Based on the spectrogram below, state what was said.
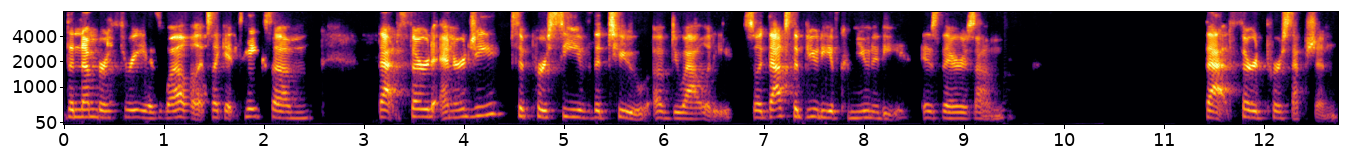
the number three as well. It's like it takes um that third energy to perceive the two of duality so like that's the beauty of community is there's um that third perception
